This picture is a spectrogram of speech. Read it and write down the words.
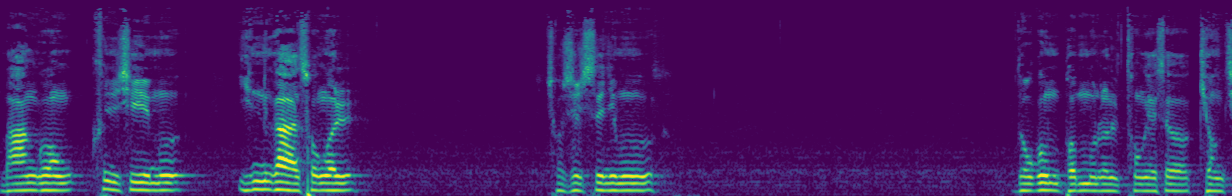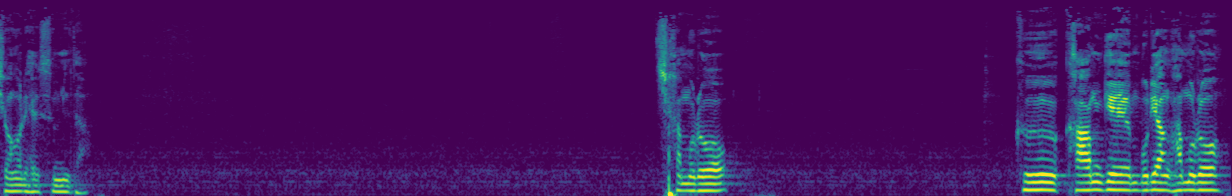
망공 큰시임의 인가송을 조실스님의 녹음 법문을 통해서 경청을 했습니다. 참으로 그 감개무량함으로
